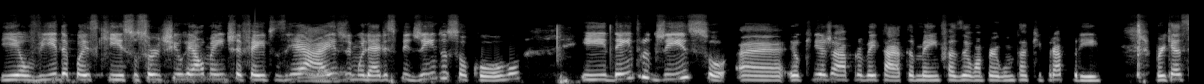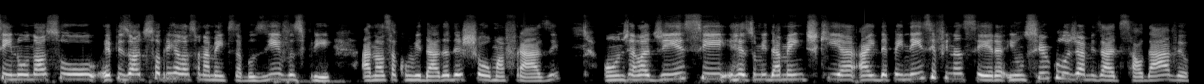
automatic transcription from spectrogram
e eu vi depois que isso surtiu realmente efeitos reais de mulheres pedindo socorro. E dentro disso, é, eu queria já aproveitar também fazer uma pergunta aqui para a Pri. Porque, assim, no nosso episódio sobre relacionamentos abusivos, Pri, a nossa convidada deixou uma frase onde ela disse, resumidamente, que a, a independência financeira e um círculo de amizade saudável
